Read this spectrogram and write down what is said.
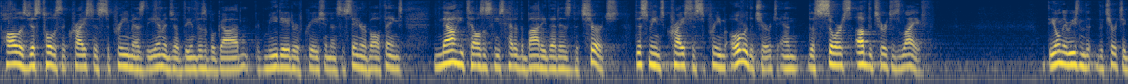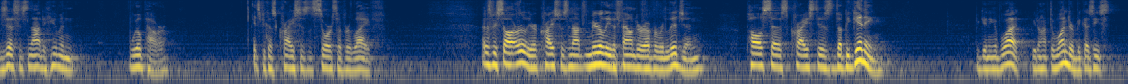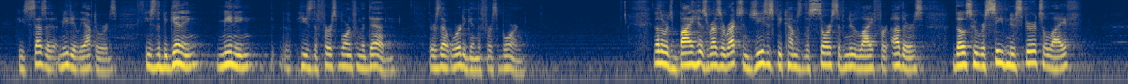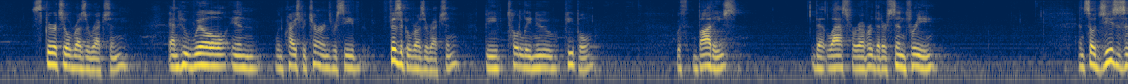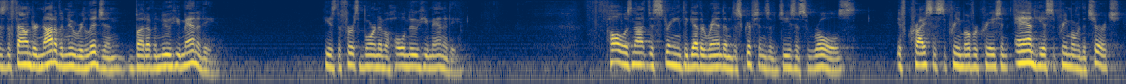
Paul has just told us that Christ is supreme as the image of the invisible God, the mediator of creation and sustainer of all things. Now he tells us he's head of the body, that is the church. This means Christ is supreme over the church and the source of the church's life. The only reason that the church exists is not a human willpower, it's because Christ is the source of her life. As we saw earlier, Christ was not merely the founder of a religion. Paul says Christ is the beginning. Beginning of what? We don't have to wonder because he's, he says it immediately afterwards. He's the beginning, meaning he's the firstborn from the dead. There's that word again, the firstborn. In other words, by his resurrection, Jesus becomes the source of new life for others, those who receive new spiritual life, spiritual resurrection, and who will, in, when Christ returns, receive physical resurrection, be totally new people with bodies. that last forever, that are sin free. And so Jesus is the founder not of a new religion, but of a new humanity. He is the firstborn of a whole new humanity. Paul was not just stringing together random descriptions of Jesus' roles. If Christ is supreme over creation and he is supreme over the church,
